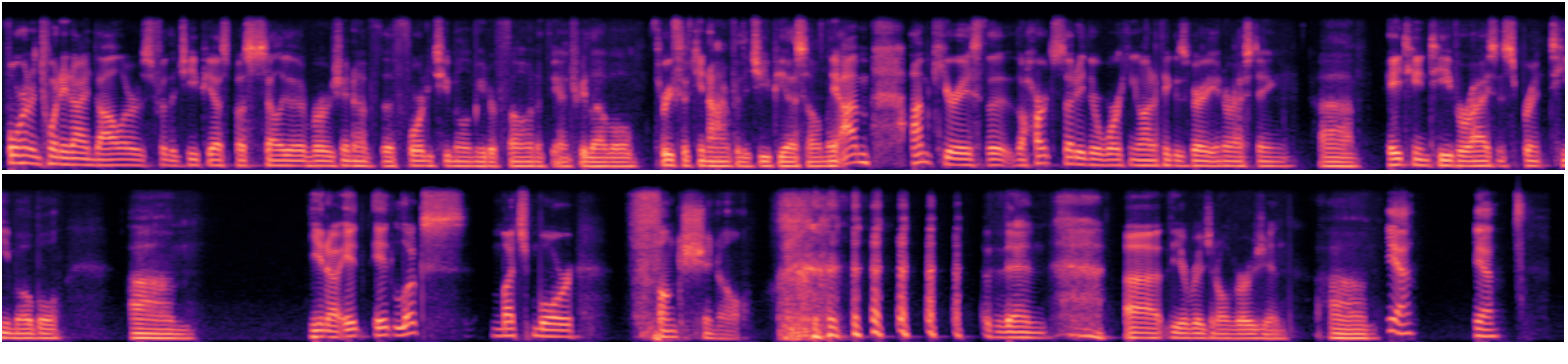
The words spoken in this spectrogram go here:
four hundred twenty-nine dollars for the GPS plus cellular version of the forty-two millimeter phone at the entry level, three fifty-nine for the GPS only. I'm I'm curious. The the heart study they're working on, I think, is very interesting. Uh, AT&T, Verizon, Sprint, T-Mobile. Um, you know, it it looks much more functional than uh, the original version. Um, yeah, yeah.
